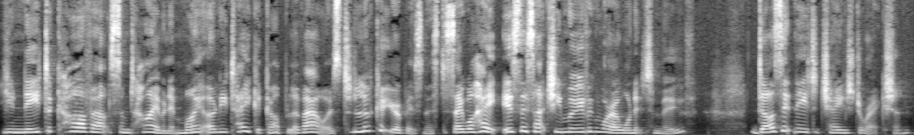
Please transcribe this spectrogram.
You need to carve out some time, and it might only take a couple of hours to look at your business to say, well, hey, is this actually moving where I want it to move? Does it need to change direction?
